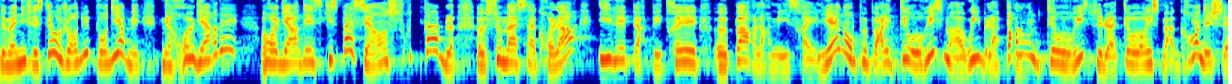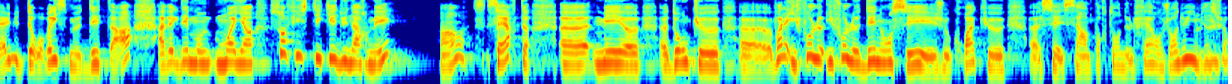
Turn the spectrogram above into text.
de manifester aujourd'hui pour dire mais, mais regardez, regardez ce qui se passe, c'est insoutenable. Euh, ce massacre-là, il est perpétré euh, par l'armée israélienne. On peut parler de terrorisme. Ah oui, là parlons de terrorisme, c'est le terrorisme à grande échelle, du terrorisme d'État, avec des moyens sophistiqués d'une armée Hein, certes, euh, mais euh, donc euh, voilà, il faut, le, il faut le dénoncer et je crois que c'est important de le faire aujourd'hui, bien sûr.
